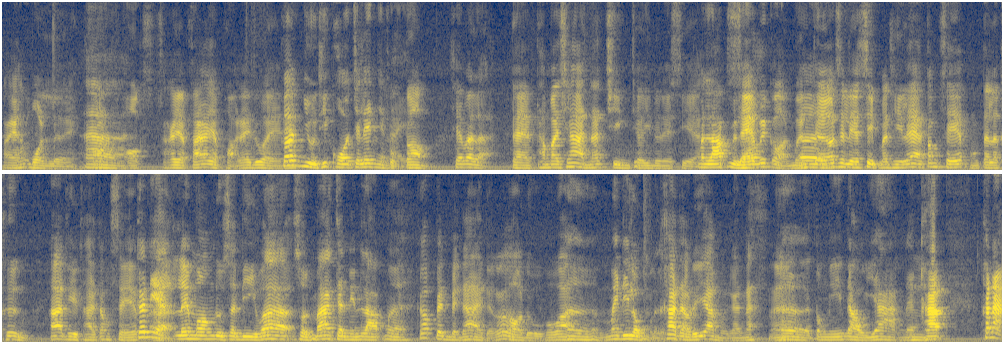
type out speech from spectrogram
ไปข้างบนเลยอ่าออกออกขยับซ้ายขยับขวาได้ด้วย ก็อยู่ที่โค้ชจะเล่นยังไงถูกต้องใช่ป่ะล่ะ แต่ธรรมชาตินัดชิงเจออินโดนีเซีย มันรับอยู่แล้วเซฟไว้ก่อน เหมือนเออเจอออสเตรเลีย10นาทีแรกต้องเซฟของแต่ละครึ่ง5นาทีไทายต้องเซฟ ก็เนี่ยอะเลยมองดูสดีว่าส่วนมากจะเน้นรับมาก็เป็นไปได้เดี๋ยวก็รอดูเพราะว่าเออไม่ได้ลงเลยคาดเดาได้ยากเหมือนกันนะเออตรงนี้เดายากนะครับ ขณะ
